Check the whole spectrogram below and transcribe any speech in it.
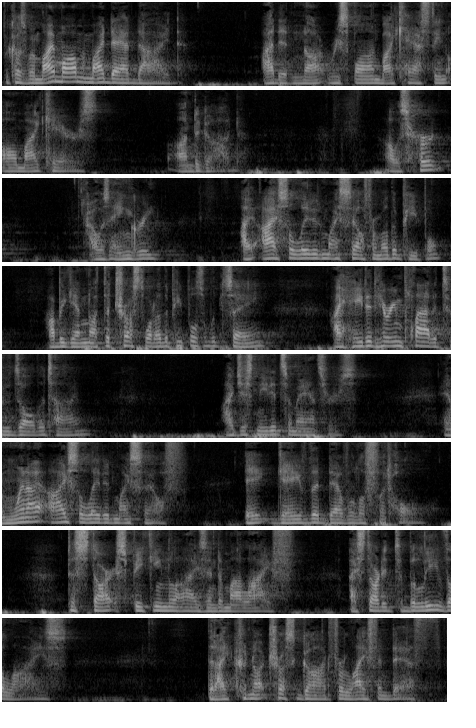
Because when my mom and my dad died, I did not respond by casting all my cares onto God. I was hurt. I was angry. I isolated myself from other people. I began not to trust what other people would say. I hated hearing platitudes all the time. I just needed some answers. And when I isolated myself, it gave the devil a foothold to start speaking lies into my life. I started to believe the lies that I could not trust God for life and death,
